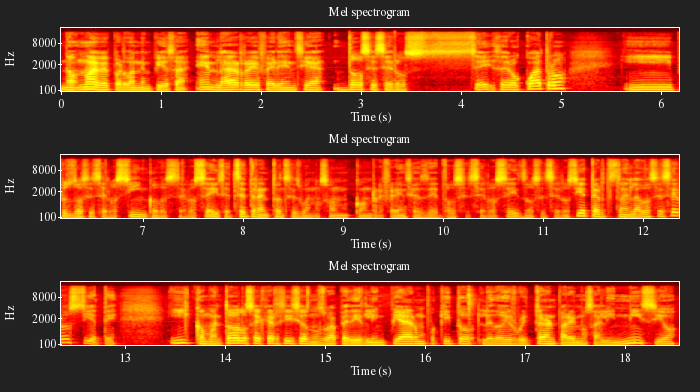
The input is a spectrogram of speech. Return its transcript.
no, 9, perdón, empieza en la referencia 1204 y pues 1205, 1206, etcétera. Entonces, bueno, son con referencias de 1206, 1207. Ahorita estoy en la 1207 y como en todos los ejercicios nos va a pedir limpiar un poquito, le doy return para irnos al inicio.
